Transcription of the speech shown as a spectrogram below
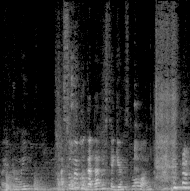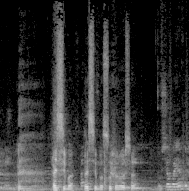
Поэтому и особая благодарность агентству «Алан». Спасибо, спасибо, супер большое. Ну все, поехали.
